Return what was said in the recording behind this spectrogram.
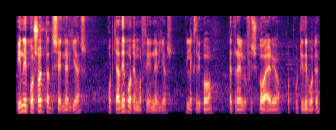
Είναι η ποσότητα της ενέργειας, οποιαδήποτε μορφή ενέργειας, ηλεκτρικό, πετρέλαιο, φυσικό αέριο, οτιδήποτε.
